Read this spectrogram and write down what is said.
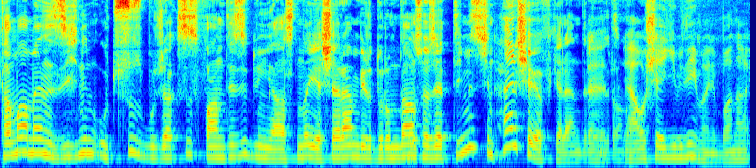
tamamen zihnin uçsuz bucaksız fantezi dünyasında yaşaran bir durumdan söz ettiğimiz için her şey öfkelendirebilir Evet. onu. Ya o şey gibi değil mi? Hani bana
